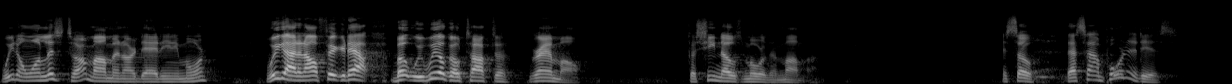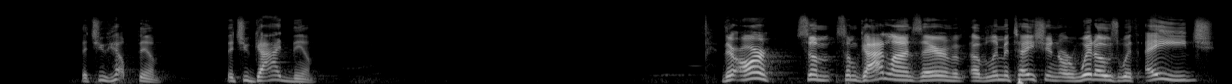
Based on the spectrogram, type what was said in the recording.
we don't want to listen to our mom and our daddy anymore. We got it all figured out, but we will go talk to grandma because she knows more than mama. And so that's how important it is that you help them, that you guide them. There are some, some guidelines there of, of limitation or widows with age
